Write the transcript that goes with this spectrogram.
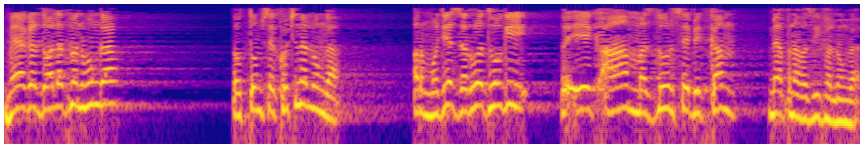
میں اگر دولت مند ہوں گا تو تم سے کچھ نہ لوں گا۔ اور مجھے ضرورت ہوگی تو ایک عام مزدور سے بھی کم میں اپنا وظیفہ لوں گا۔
